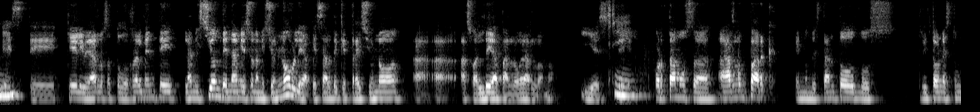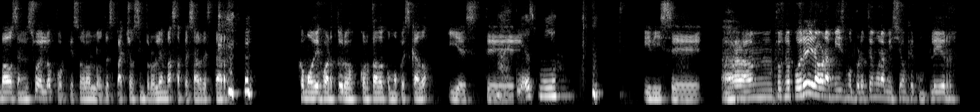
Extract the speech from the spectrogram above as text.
Este, quiere liberarlos a todos. Realmente la misión de Nami es una misión noble, a pesar de que traicionó a, su aldea para lograrlo, ¿no? Y este, cortamos a, a Arlong Park, en donde están todos los tritones tumbados en el suelo, porque solo los despachó sin problemas, a pesar de estar como dijo Arturo, cortado como pescado. Y este. Dios mío. Y dice: Pues me podría ir ahora mismo, pero tengo una misión que cumplir.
